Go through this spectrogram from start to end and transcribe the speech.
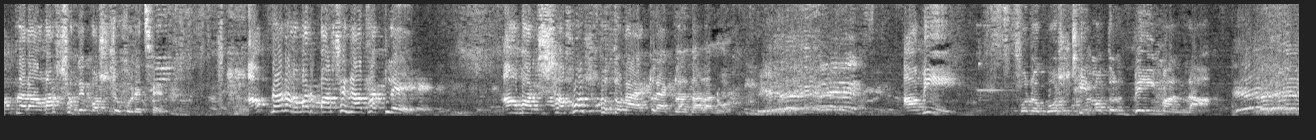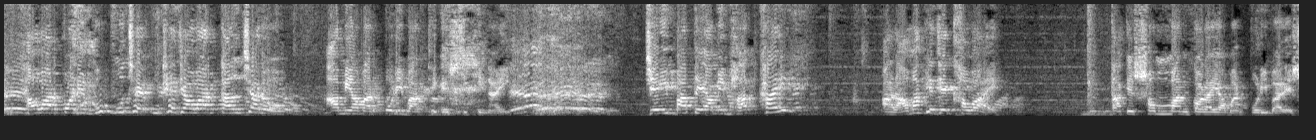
আপনারা আমার সঙ্গে কষ্ট করেছেন। আপনারা আমার পাশে না থাকলে আমার সাহস হতো না একলা একলা দাঁড়ানো আমি কোন গোষ্ঠীর মতন বেইমান না। খাওয়ার পরে মুখ মুছে উঠে যাওয়ার কালচারও আমি আমার পরিবার থেকে শিখি নাই। যেই পাতে আমি ভাত খাই আর আমাকে যে খাওয়ায়, তাকে সম্মান করাই আমার পরিবারের।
